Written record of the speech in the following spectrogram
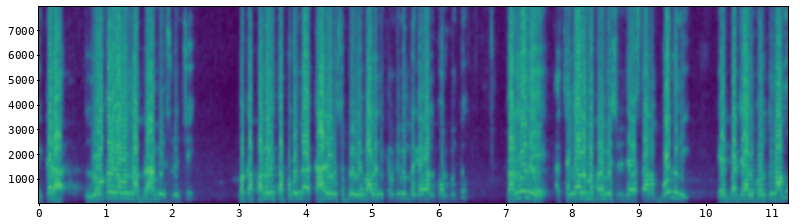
ఇక్కడ లోకల్గా ఉన్న బ్రాహ్మిన్స్ నుంచి ఒక పదవి తప్పకుండా కార్యవర్గ సభ్యులు ఇవ్వాలని కమిటీ మెంబర్కి ఇవ్వాలని కోరుకుంటూ త్వరలోనే ఆ చెంగాలమ్మ పరమేశ్వరి దేవస్థానం బోర్డుని ఏర్పాటు చేయాలని కోరుతున్నాము.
